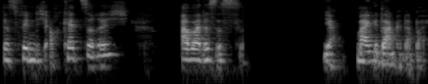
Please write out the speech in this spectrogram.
Das finde ich auch ketzerig, aber das ist ja mein Gedanke dabei.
